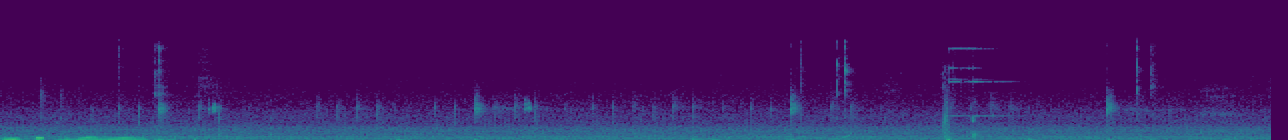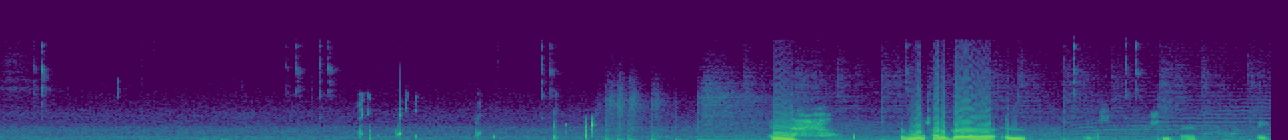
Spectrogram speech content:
Hmm. I'm gonna try to go and cheaper, maybe.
